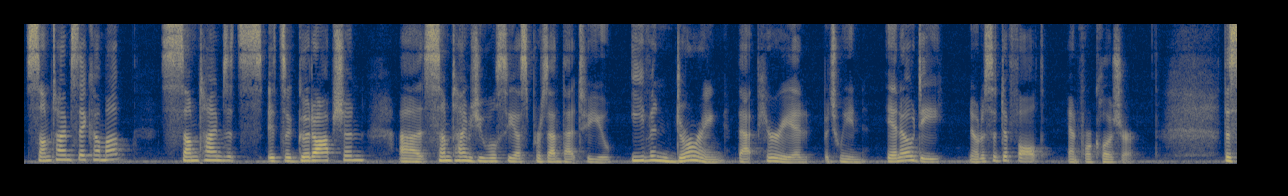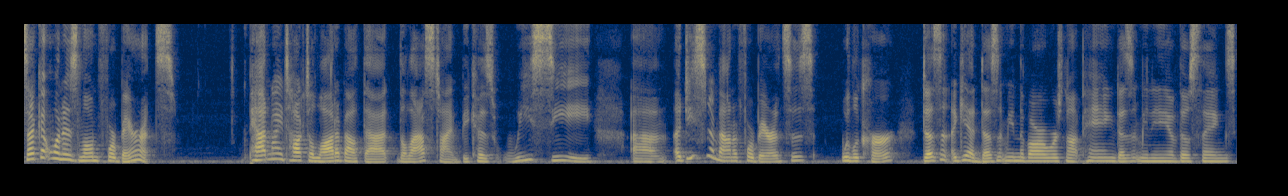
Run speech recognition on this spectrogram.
sometimes they come up. Sometimes it's it's a good option. Uh, sometimes you will see us present that to you, even during that period between NOD, notice of default, and foreclosure. The second one is loan forbearance. Pat and I talked a lot about that the last time because we see um, a decent amount of forbearances will occur. Doesn't again doesn't mean the borrower's not paying. Doesn't mean any of those things.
